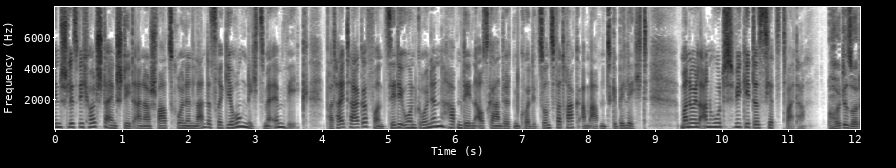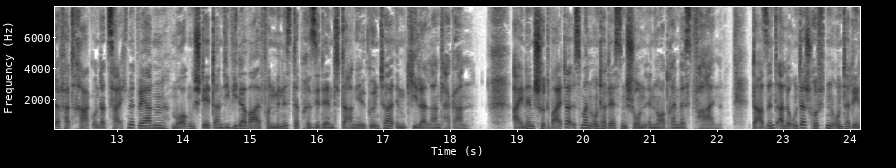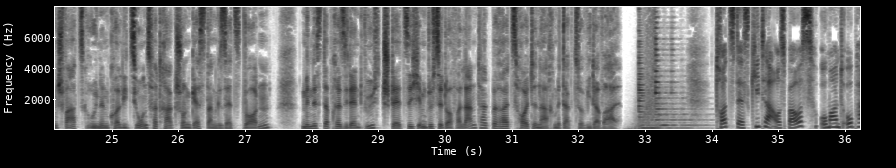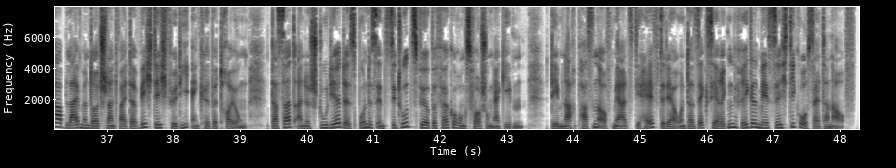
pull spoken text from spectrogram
In Schleswig-Holstein steht einer schwarz-grünen Landesregierung nichts mehr im Weg. Parteitage von CDU und Grünen haben den ausgehandelten Koalitionsvertrag am Abend gebilligt. Manuel Anhut, wie geht es jetzt weiter? Heute soll der Vertrag unterzeichnet werden. Morgen steht dann die Wiederwahl von Ministerpräsident Daniel Günther im Kieler Landtag an. Einen Schritt weiter ist man unterdessen schon in Nordrhein-Westfalen. Da sind alle Unterschriften unter den schwarz-grünen Koalitionsvertrag schon gestern gesetzt worden. Ministerpräsident Wüst stellt sich im Düsseldorfer Landtag bereits heute Nachmittag zur Wiederwahl. Trotz des Kita-Ausbaus, Oma und Opa bleiben in Deutschland weiter wichtig für die Enkelbetreuung. Das hat eine Studie des Bundesinstituts für Bevölkerungsforschung ergeben. Demnach passen auf mehr als die Hälfte der unter Sechsjährigen regelmäßig die Großeltern auf.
